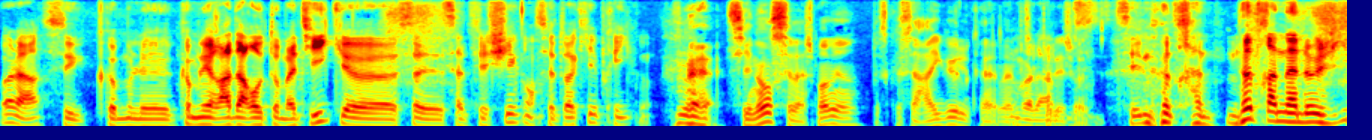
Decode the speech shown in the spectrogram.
Voilà, c'est comme, le, comme les radars automatiques, euh, ça, ça te fait chier quand c'est toi qui es pris. quoi. Sinon, c'est vachement bien, parce que ça régule quand même un Voilà, petit peu les choses. c'est notre, an- notre analogie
